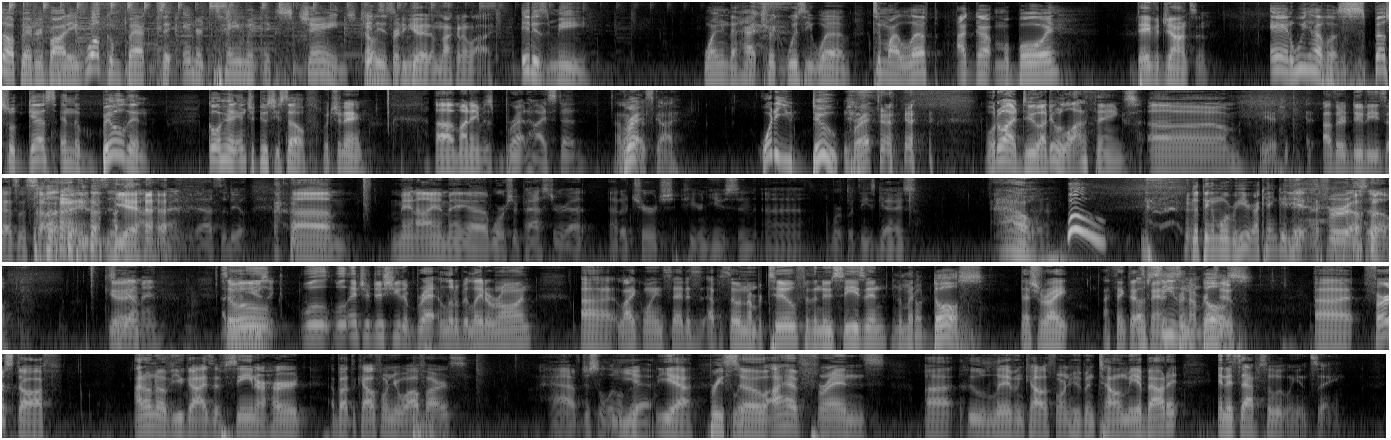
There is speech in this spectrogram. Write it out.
What's up, everybody? Welcome back to Entertainment Exchange. That It was is pretty me- good. I'm not gonna lie. It is me, Wayne the Hat Trick Wizzy Webb. To my left, I got my boy, David Johnson. and we have a special guest in the building. Go ahead and introduce yourself. What's your name? Uh, my name is Brett Heisted. I like Brett. this guy. What do you do, Brett? What do I do? I do a lot of things. Um, Yeah. Other duties as a duties son. as a yeah. son, right? that's the deal. Um, man, I am a uh, worship pastor at, at a church here in Houston. Uh, I work with these guys. Ow. And, Woo! Good thing I'm over here. I can't get hit. Yeah, for real. uh, so, so Good. yeah, man. I So do we'll, music. we'll we'll introduce you to Brett a little bit later on. Uh, like Wayne said, this is episode number two for the new season. Numero dos. That's right. I think that's Of Spanish for season number dos. two. Uh, first off, I don't know if you guys have seen or heard about the California wildfires. I have just a little Yeah. bit. Yeah. Briefly. So I have friends uh, who live in California who've been telling me about it, and it's absolutely insane.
